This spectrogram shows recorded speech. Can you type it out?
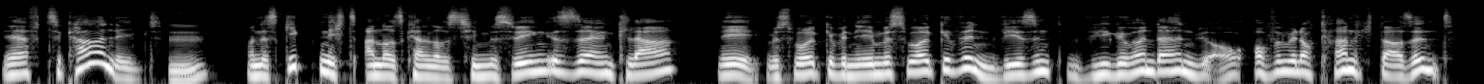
der FCK liebt. Und es gibt nichts anderes, kein anderes Team. Deswegen ist es ja klar, nee, müssen wir heute gewinnen, nee, müssen wir heute gewinnen. Wir sind, wir gehören dahin, wir, auch, auch wenn wir noch gar nicht da sind.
